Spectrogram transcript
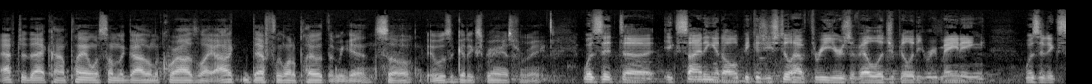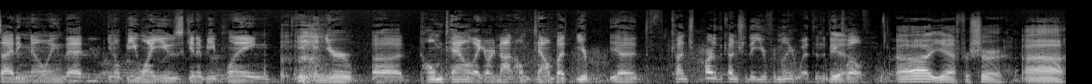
after that, kind of playing with some of the guys on the court, I was like, I definitely want to play with them again. So it was a good experience for me. Was it uh, exciting at all because you still have three years of eligibility remaining? Was it exciting knowing that you know BYU is going to be playing in your uh, hometown, like or not hometown, but your uh, country, part of the country that you're familiar with in the Big yeah. Twelve? Uh, yeah, for sure. Uh,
